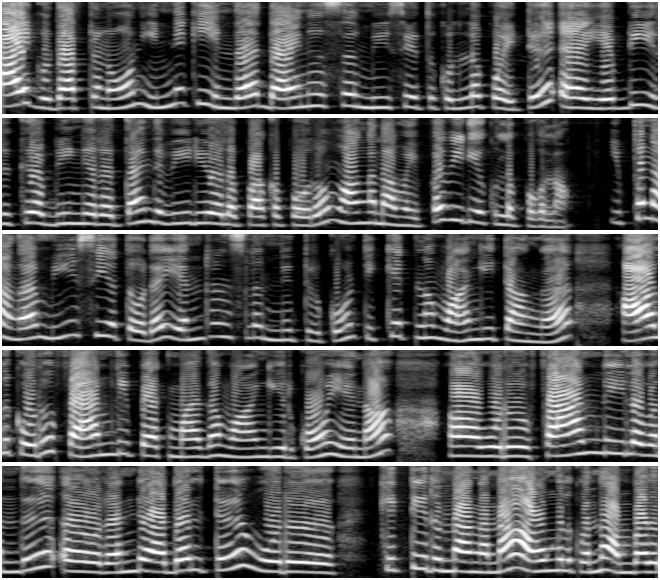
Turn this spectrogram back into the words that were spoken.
ஹாய் குட் ஆஃப்டர்நூன் இன்னைக்கு இந்த டைனோசர் மியூசியத்துக்குள்ளே போயிட்டு எப்படி இருக்குது அப்படிங்கிறது தான் இந்த வீடியோவில் பார்க்க போகிறோம் வாங்க நாம் இப்போ வீடியோக்குள்ளே போகலாம். இப்போ நாங்கள் மியூசியத்தோட என்ட்ரன்ஸில் நின்றுட்டுருக்கோம் டிக்கெட்லாம் வாங்கிட்டாங்க. ஆளுக்கு ஒரு ஃபேமிலி பேக் மாதிரி தான் வாங்கியிருக்கோம். ஏன்னா ஒரு ஃபேமிலியில் வந்து ரெண்டு அடல்ட்டு ஒரு கிட் இருந்தாங்கன்னா அவங்களுக்கு வந்து ஐம்பது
